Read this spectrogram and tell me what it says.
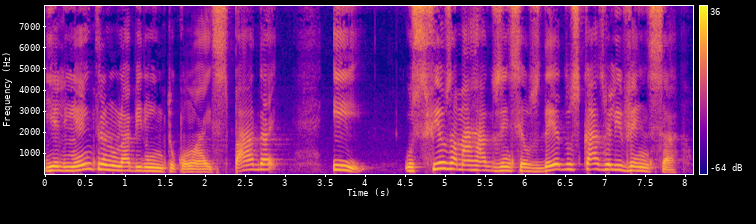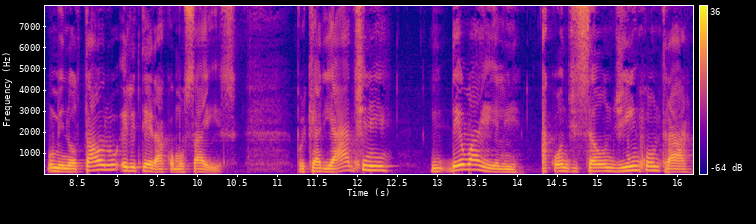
e ele entra no labirinto com a espada e os fios amarrados em seus dedos, caso ele vença o Minotauro, ele terá como sair. Porque Ariadne deu a ele a condição de encontrar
